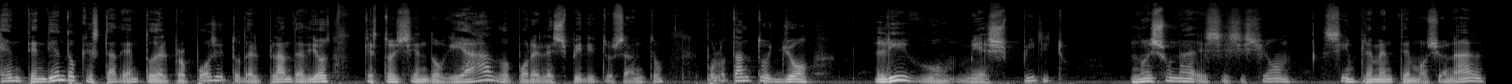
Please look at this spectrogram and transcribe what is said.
entendiendo que está dentro del propósito del plan de Dios, que estoy siendo guiado por el Espíritu Santo. Por lo tanto, yo ligo mi espíritu. No es una decisión simplemente emocional,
